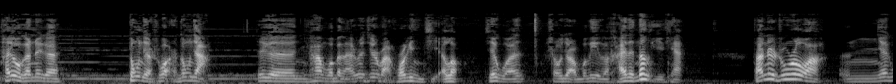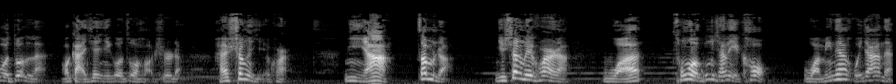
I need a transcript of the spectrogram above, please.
他又跟这个东家说：“东家，这个你看，我本来说今儿把活给你结了，结果手脚不利索，还得弄一天。咱这猪肉啊，嗯，你也给我炖了，我感谢你给我做好吃的，还剩下一块你呀，这么着，你剩这块呢，我从我工钱里扣，我明天回家呢，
